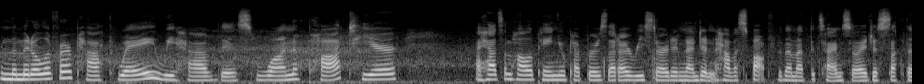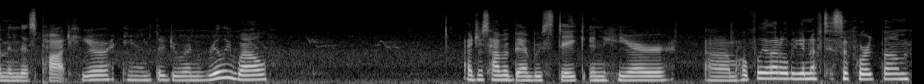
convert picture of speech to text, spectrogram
In the middle of our pathway, we have this one pot here I had some jalapeno peppers that I restarted and I didn't have a spot for them at the time, so I just stuck them in this pot here and they're doing really well. I just have a bamboo stake in here. Um, hopefully that'll be enough to support them.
